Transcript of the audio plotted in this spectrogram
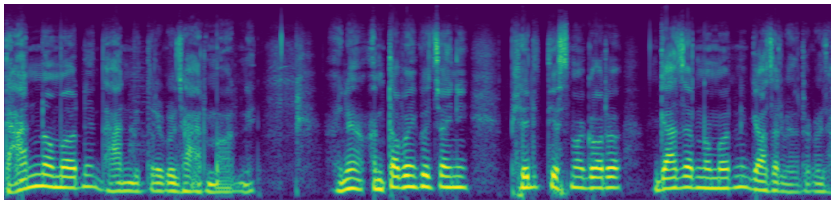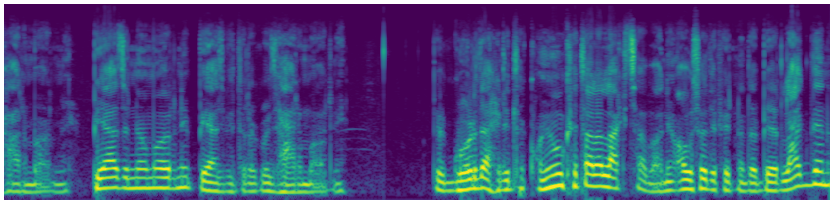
धान नमर्ने धानभित्रको झार मर्ने। होइन? अनि तपाईँको चाहिँ नि फेरि त्यसमा गएर गाजर नमर्ने गाजरभित्रको झार मर्ने। प्याज नमर्ने प्याजभित्रको झार मर्ने। त्यो गोड्दाखेरि त कयौँ खेताला लाग्छ भने औषधि फेर्न त बेर लाग्दैन।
